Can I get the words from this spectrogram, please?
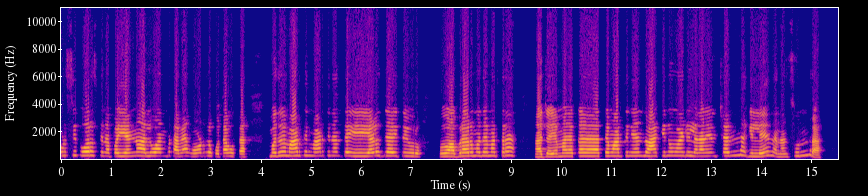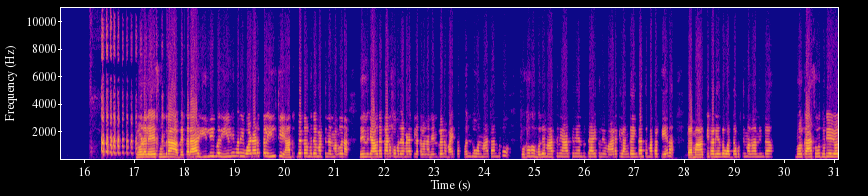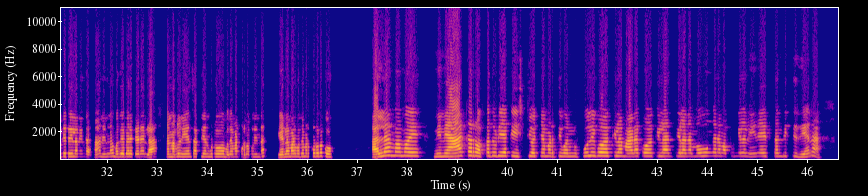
ಉಡ್ಸಿ ತೋರಿಸ್ತೀನಪ್ಪ ಹೆಣ್ಣು ಅಲ್ವೋ ಅನ್ಬಿಟ್ಟು ಅವ್ಯಾಗ ನೋಡಿದ್ರು ಗೊತ್ತಾಗುತ್ತ? ಮದುವೆ ಮಾಡ್ತೀನಿ ಮಾಡ್ತೀನಿ ಅಂತ, ಈ ಆಯ್ತು ಇವ್ರು. ಒಬ್ರಾರು ಮದುವೆ ಮಾಡ್ತಾರ? ಆ ಜಯಮ್ಮ ಅತ್ತೆ ಮಾಡ್ತೀನಿ ಅಂದ್ಲು, ಆಕಿನೂ ಮಾಡ್ಲಿಲ್ಲ. ನಾನೇನ್ ಚೆನ್ನಾಗಿಲ್ಲೇನ, ನಾನ್ ಸುಂದ್ರ? ನೋಡಲೇ ಸುಂದ್ರ, ಬೇಕಾರ? ಇಲಿ ಮರಿ ಇಲಿ ಮರಿ ಓಡಾಡುತ್ತಲ್ಲ ಇಲ್ಚಿ ಅದಕ್ಕೆ ಬೇಕಾದ್ರೆ ಮದುವೆ ಮಾಡ್ತೀನಿ ನನ್ನ ಮಗಳನ್ನ ನಿನ್ಗೆ ಯಾವ್ದೇ ಕಾರಣಕ್ಕೂ ಮದುವೆ ಮಾಡಕ್ಕಿಲ್ಲ ನಾನು ಏನ್ರೇನ ಬಾಯ್ ತಪ್ಪ ಒಂದು ಒಂದ್ ಮಾತು ಅಂದ್ಬಿಟ್ಟು, ಓಹೋ ಮದುವೆ ಮಾಡ್ತೀನಿ ಆಗ್ತೀನಿ ಅಂತ ಆಯ್ತು, ನೀವು ಮಾಡಕ್ಕಿಲ್ಲ, ಹಂಗ ಹಿಂಗ ಅಂತ ಮಾತಾಡ್ತೀಯೇನ ಮಾತಿದಾರಿ ಅಂದ್ರೆ ಒದ್ದಾಗುತ್ತೀನಿ ಮಗ ನಿಂದ. ಮೂರ್ ಕಾಸು ದುಡಿಯೋ ಯೋಗ್ಯತೆ ಇಲ್ಲ ನಿಂದ. ಹಾ, ನಿನ್ನ ಮದುವೆ ಬೇರೆ ಕಡೆ ಇಲ್ಲ. ನನ್ನ ಮಗಳು ಏನ್ ಸಾಕ್ತಿ ಅಂದ್ಬಿಟ್ಟು ಮದುವೆ ಮಾಡ್ಕೊಡ್ಬೇಕು ನಿಂದ? ಏನೆಲ್ಲ ಮಾಡಿ ಮದುವೆ ಮಾಡ್ಕೊಡ್ಬೇಕು? ಅಲ್ಲ ಮಾಮಯ್ಯ, ನೀನ್ ಯಾಕ ರೊಕ್ಕ ದುಡಿಯಕ್ಕೆ ಇಷ್ಟು ಯೋಚನೆ ಮಾಡ್ತೀವಿ? ಒಂದ್ ಕೂಲಿಗೆ ಹೋಗಕ್ಕಿಲ್ಲ, ಮಾಡಕ್ ಹೋಗಕ್ಕಿಲ್ಲ ಅಂತಿಲ್ಲ ನಮ್ಮ ಅವ್ವಂಗ, ನಮ್ಮ ಅಪ್ಪಂಗೆಲ್ಲ ನೀನೇ ತಂದಿಕ್ತಿದ್ಯೇನ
